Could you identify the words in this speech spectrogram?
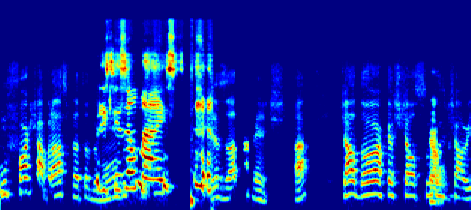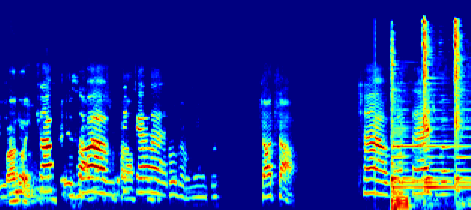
Um forte abraço para todo Precisam mundo. Precisam mais. Exatamente, tá? Tchau, Dorcas, tchau, Suzy, tchau, tchau Boa noite. Tchau, pessoal. Obrigado. Todo mundo. Tchau, tchau. Tchau, boa tarde. Boa...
